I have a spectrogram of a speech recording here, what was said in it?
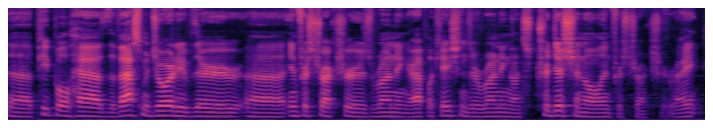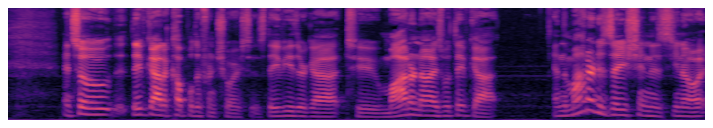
uh, people have the vast majority of their uh, infrastructure is running or applications are running on traditional infrastructure, right? And so they've got a couple different choices. They've either got to modernize what they've got, and the modernization is, you know,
